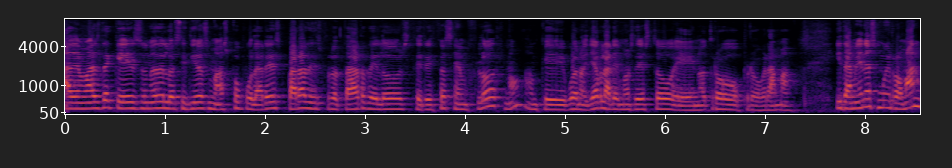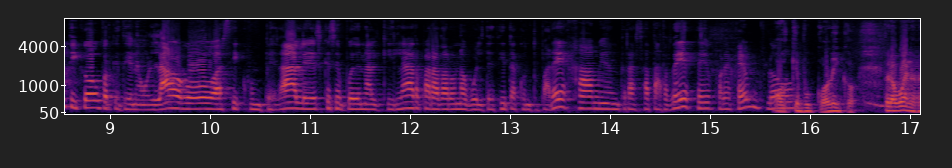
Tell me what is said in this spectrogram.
Además de que es uno de los sitios más populares para disfrutar de los cerezos en flor, ¿no? Aunque bueno, ya hablaremos de esto en otro programa. Y también es muy romántico porque tiene un lago así con pedales que se pueden alquilar para dar una vueltecita con tu pareja mientras atardece, por ejemplo. Oh, qué bucólico. Pero bueno,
